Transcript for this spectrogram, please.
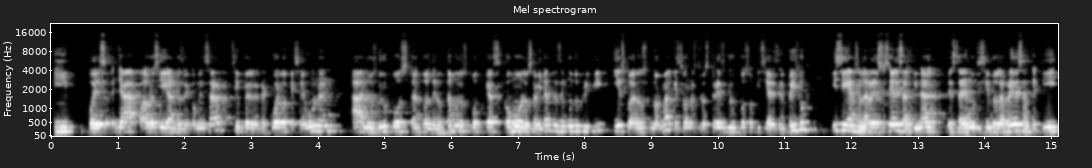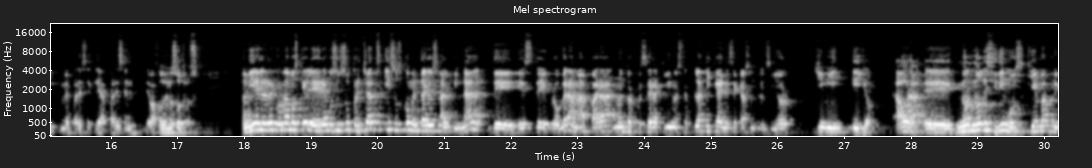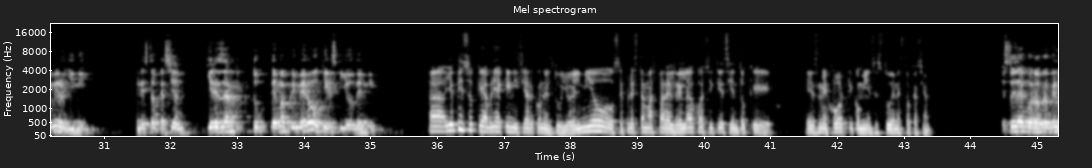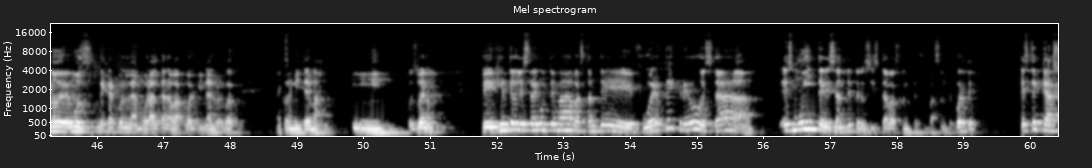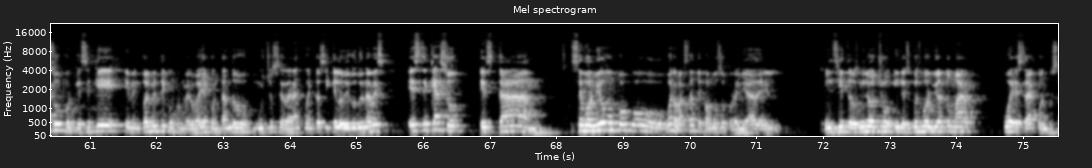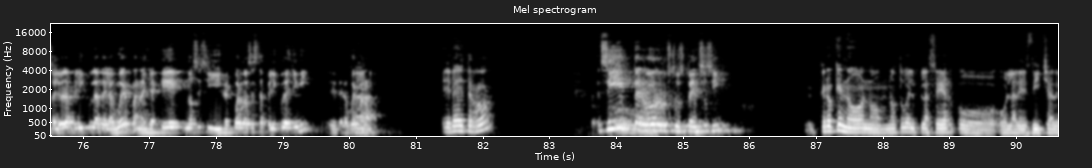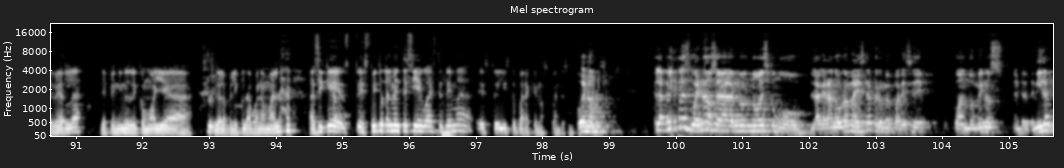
Y pues ya, ahora sí, antes de comenzar, siempre les recuerdo que se unan a los grupos, tanto al de Noctámbulos Podcast como los habitantes de Mundo Creepy y Escuadrón Normal, que son nuestros tres grupos oficiales en Facebook. Y síganos en las redes sociales, al final estaremos diciendo las redes, aunque aquí me parece que aparecen debajo de nosotros. También les recordamos que leeremos sus superchats y sus comentarios al final de este programa para no entorpecer aquí nuestra plática, en este caso entre el señor Jimmy y yo. Ahora, eh, no, no decidimos quién va primero, Jimmy, en esta ocasión. ¿Quieres dar tu, tu tema primero o quieres que yo dé el mío? Uh, yo pienso que habría que iniciar con el tuyo. El mío se presta más para el relajo, así que siento que es mejor que comiences tú en esta ocasión. Estoy de acuerdo, creo que no debemos dejar con la moral tan abajo al final, ¿verdad? Exacto. Con mi tema. Y pues bueno, eh, gente, hoy les traigo un tema bastante fuerte, creo, está es muy interesante, pero sí está bastante, bastante fuerte. Este caso, porque sé que eventualmente conforme lo vaya contando, muchos se darán cuenta, así que lo digo de una vez. Este caso está, se volvió un poco, bueno, bastante famoso por allá del 2007-2008 y después volvió a tomar fuerza cuando salió la película de la huérfana, ya que no sé si recuerdas esta película, Jimmy, eh, de la huérfana. ¿Era de terror? Sí, oh. terror, suspenso, sí. Creo que no, no, no tuve el placer o, o, la desdicha de verla, dependiendo de cómo haya sido la película, buena o mala. Así que estoy totalmente ciego a este tema, estoy listo para que nos cuentes un poco. Bueno, la película es buena, o sea, no, no es como la gran obra maestra, pero me parece cuando menos entretenida.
